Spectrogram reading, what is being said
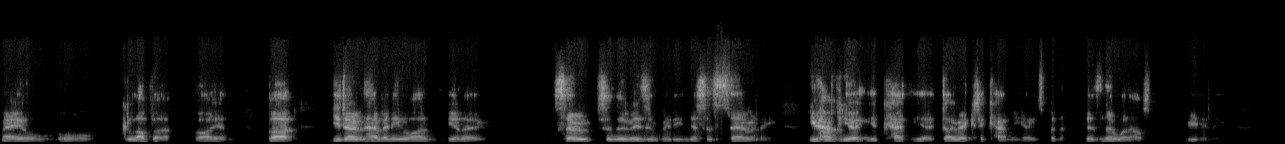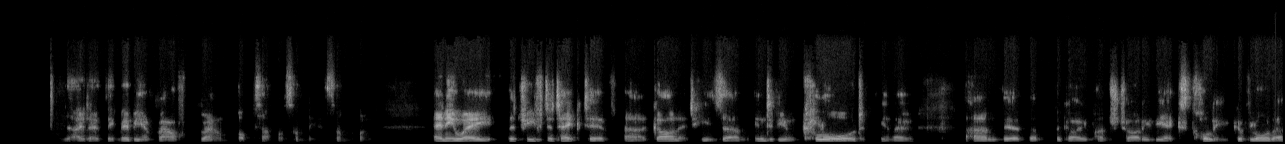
Mayall or Glover Ryan, but you don't have anyone, you know. So so there isn't really necessarily. You have your your, your director cameos, but there's no one else really. I don't think. Maybe a Ralph Brown pops up or something at some point. Anyway, the chief detective uh, Garnett, he's um, interviewing Claude, you know, um, the, the the guy who punched Charlie, the ex-colleague of Lorna,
